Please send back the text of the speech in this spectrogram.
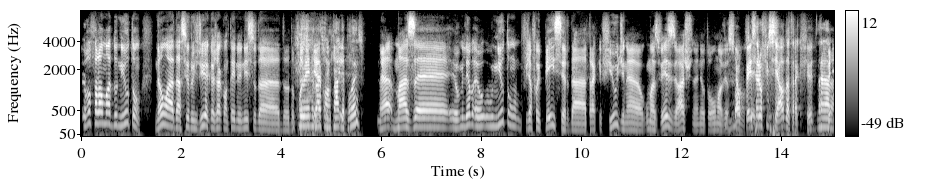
Eu vou falar uma do Newton, não a da cirurgia que eu já contei no início da, do, do podcast. O vai contar aqui. depois? Né? Mas é, eu me lembro, eu, o Newton já foi pacer da track field, né? Algumas vezes, eu acho, né, Newton? Uma vez só. É o pacer sei. oficial da track field. Era,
